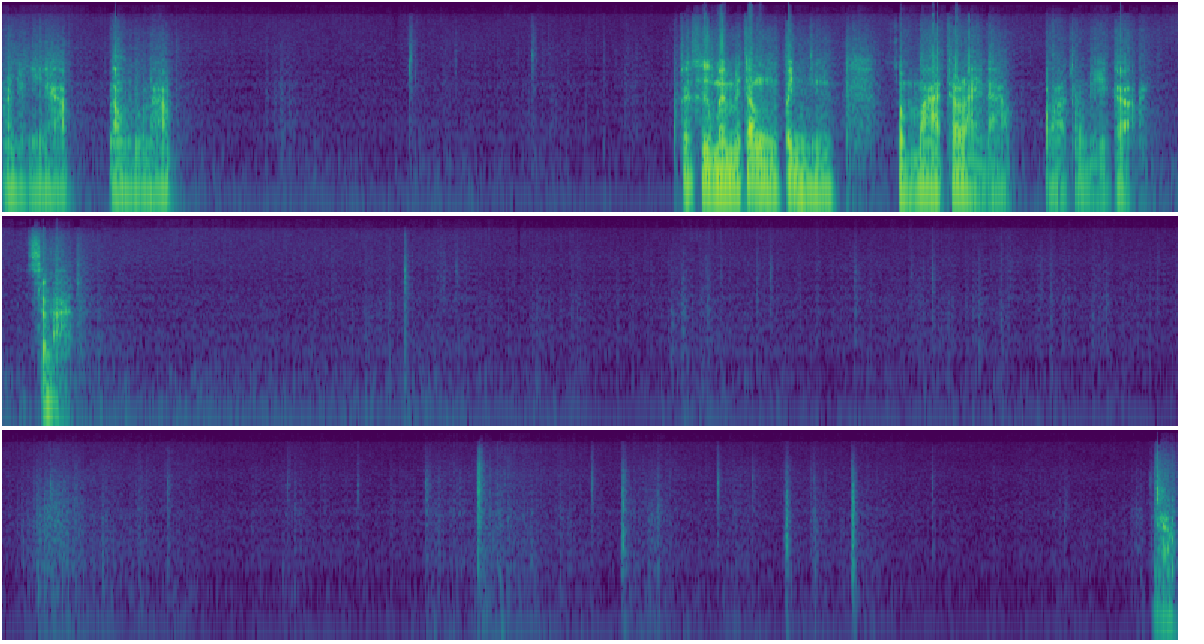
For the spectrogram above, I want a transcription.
มาอย่างนี้นะครับ ลองดูนะครับ ก็คือมันไม่ต้องเป็นสมมาตรเท่าไหร่นะครับ ราะว่าตรงนี้ก็อิสระครับ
